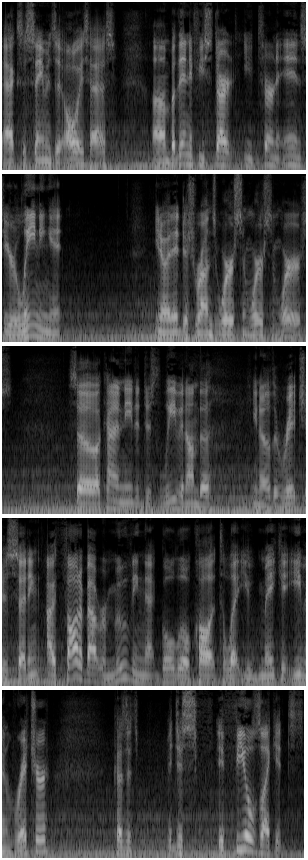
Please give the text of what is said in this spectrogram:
acts the same as it always has. Um, but then if you start, you turn it in, so you're leaning it, you know, and it just runs worse and worse and worse. So I kind of need to just leave it on the you know, the rich is setting. I thought about removing that gold little collet to let you make it even richer because it's it just it feels like it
